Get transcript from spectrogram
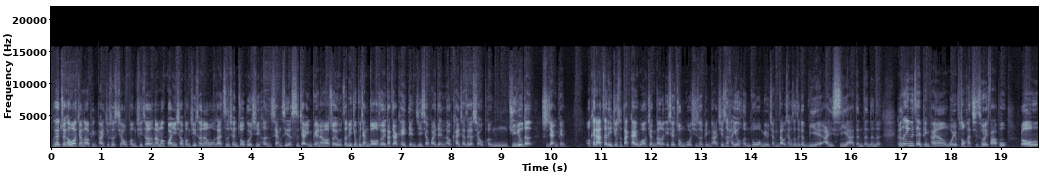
OK，最后我要讲到的品牌就是小鹏汽车。那么关于小鹏汽车呢，我在之前做过一期很详细的试驾影片了啊，所以我这里就不讲多，所以大家可以点击小白点，然后看一下这个小鹏 G6 的试驾影片。OK 啦，这里就是大概我要讲到的一些中国汽车品牌，其实还有很多我没有讲到，像是这个 BAIC 啊等等等等。可是因为这些品牌呢，我也不懂它几时会发布，然后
